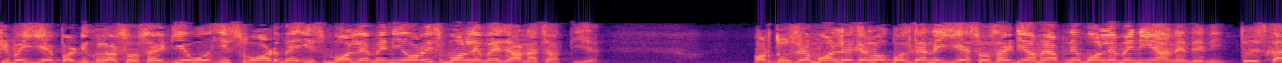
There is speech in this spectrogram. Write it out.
कि भाई ये पर्टिकुलर सोसाइटी है, वो इस वार्ड में, इस मोहल्ले में नहीं और इस मोहल्ले में जाना चाहती है। और दूसरे मोहल्ले के लोग बोलते हैं ना ये सोसाइटी हमें अपने मोहल्ले में नहीं आने देनी। तो इसका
